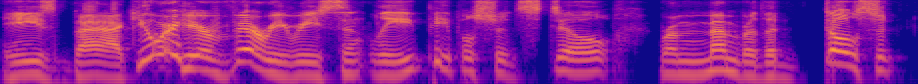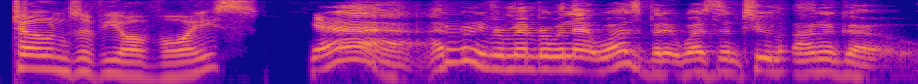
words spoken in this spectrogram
He's back. You were here very recently. People should still remember the dulcet tones of your voice. Yeah, I don't even remember when that was, but it wasn't too long ago.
